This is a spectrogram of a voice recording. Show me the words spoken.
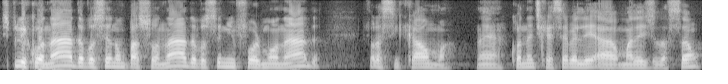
explicou nada, você não passou nada, você não informou nada. Fala assim, calma. Né? Quando a gente recebe uma legislação,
